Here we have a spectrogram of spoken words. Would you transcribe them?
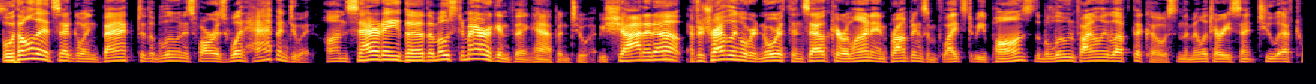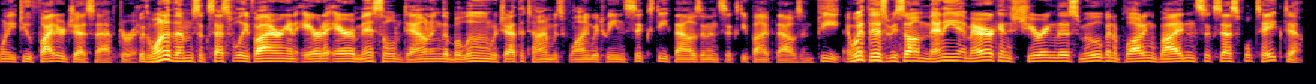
But with all that said, going back to the balloon as far as what happened to it, on Saturday, the, the most American thing happened to it. We shot it up. After traveling over North and South Carolina and prompting some flights to be paused, the balloon finally left the coast and the military sent two F 22 fighter jets after it, with one of them successfully firing an air to air missile, downing the balloon, which at the time was flying between 60,000 and 65,000 feet. And with this, we saw many Americans cheering this move and applauding Biden's successful takedown.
